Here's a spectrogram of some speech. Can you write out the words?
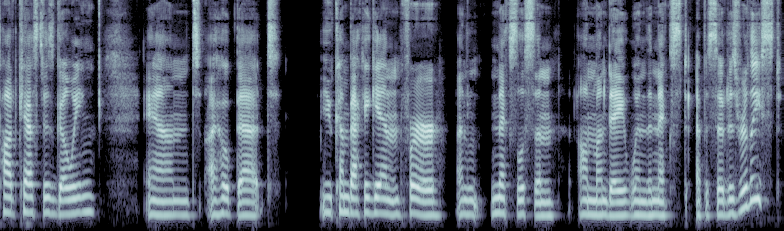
podcast is going. And I hope that you come back again for a next listen on Monday when the next episode is released.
